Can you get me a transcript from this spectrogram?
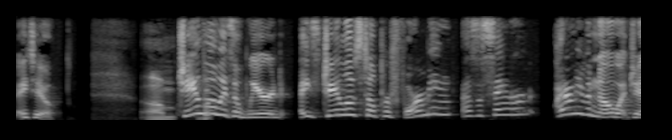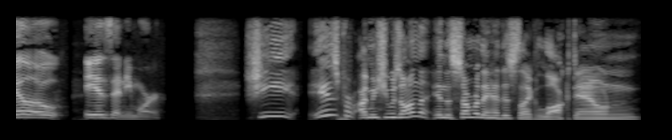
Me too. Um, J Lo is a weird. Is J Lo still performing as a singer? I don't even know what J Lo is anymore. She is. I mean, she was on the in the summer. They had this like lockdown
